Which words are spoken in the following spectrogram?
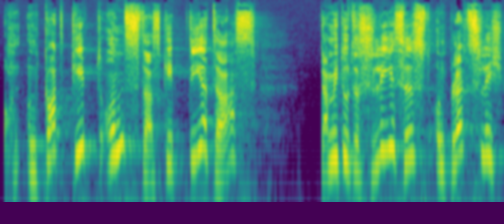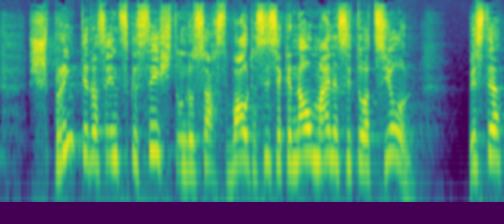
Und, und Gott gibt uns das, gibt dir das, Damit du das liesest und plötzlich springt dir das ins Gesicht und du sagst, wow, das ist ja genau meine Situation. Wisst ihr,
